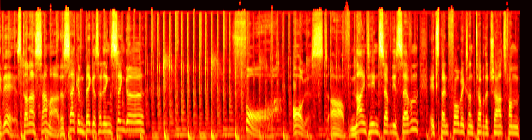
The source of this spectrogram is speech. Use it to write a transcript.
It is Donna Summer, the second biggest selling single for August of 1977. It spent four weeks on top of the charts from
